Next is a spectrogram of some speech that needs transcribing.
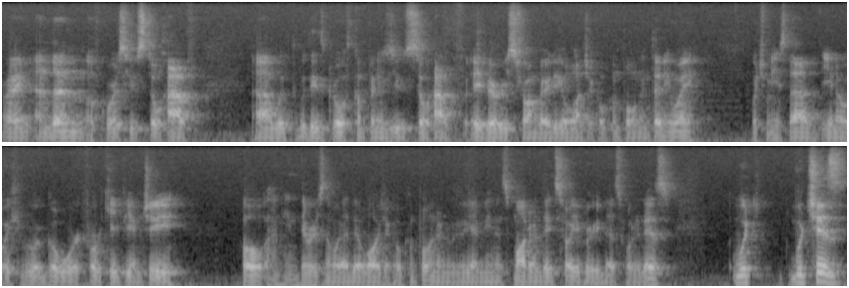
right? And then, of course, you still have, uh, with, with these growth companies, you still have a very strong ideological component anyway, which means that, you know, if you were- go work for KPMG, well, I mean, there is no ideological component really. I mean, it's modern day slavery, that's what it is, which, which is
